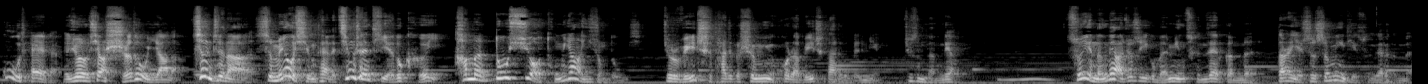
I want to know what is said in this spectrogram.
固态的，也就是像石头一样的，甚至呢是没有形态的精神体也都可以。他们都需要同样一种东西，就是维持它这个生命或者维持它这个文明，就是能量。所以能量就是一个文明存在的根本，当然也是生命体存在的根本。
